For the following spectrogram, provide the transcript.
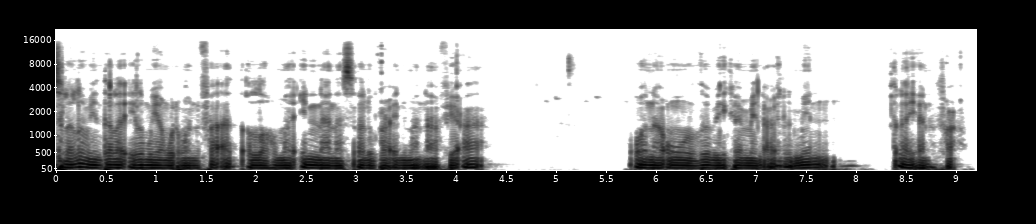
Selalu mintalah ilmu yang bermanfaat. Allahumma inna nas'aluka ilman nafi'a wa na'udzubika min ilmin la yanfa'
